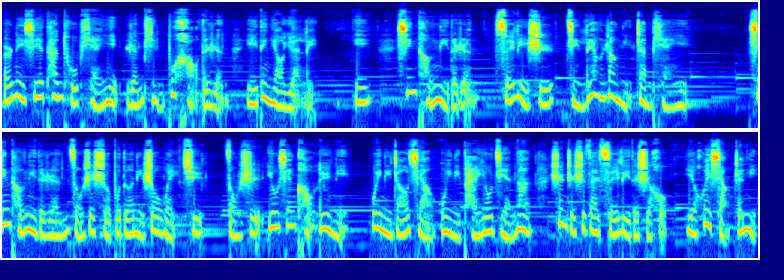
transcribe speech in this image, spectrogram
而那些贪图便宜、人品不好的人，一定要远离。一心疼你的人，随礼时尽量让你占便宜。心疼你的人总是舍不得你受委屈，总是优先考虑你，为你着想，为你排忧解难，甚至是在随礼的时候也会想着你，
